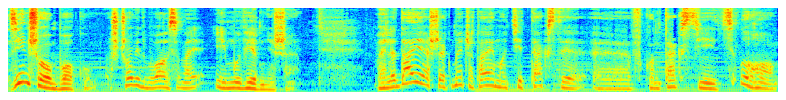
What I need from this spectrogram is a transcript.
З іншого боку, що відбувалося найімовірніше? Виглядає, що як ми читаємо ті тексти е, в контексті цілого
